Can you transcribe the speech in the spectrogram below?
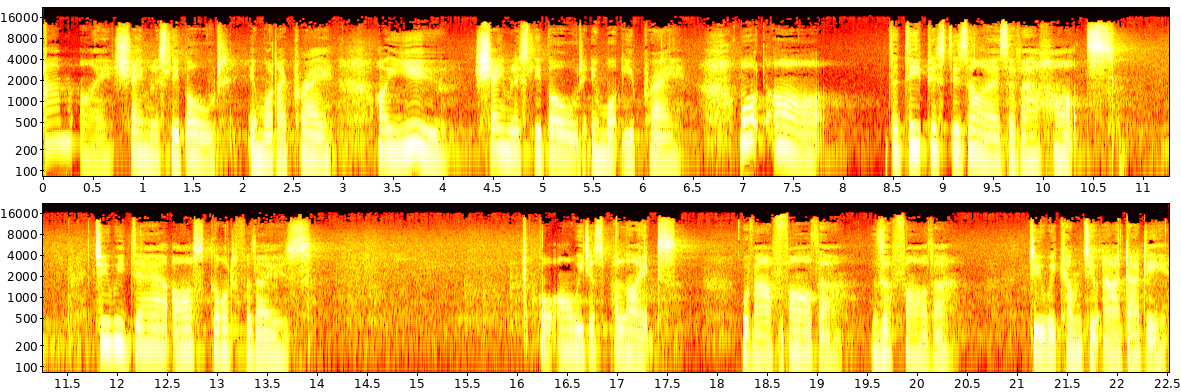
Am I shamelessly bold in what I pray? Are you shamelessly bold in what you pray? What are the deepest desires of our hearts? Do we dare ask God for those? Or are we just polite with our Father, the Father, do we come to our Daddy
